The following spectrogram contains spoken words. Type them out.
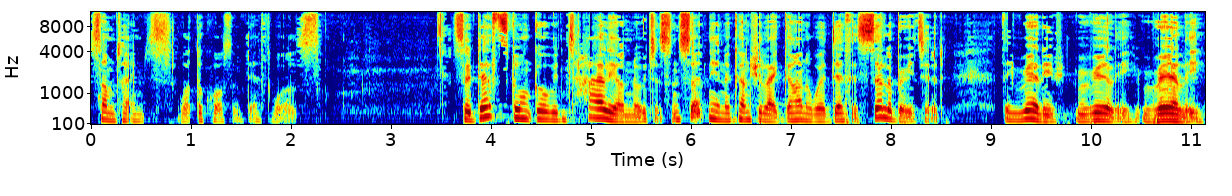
sometimes what the cause of death was. So deaths don't go entirely unnoticed, and certainly in a country like Ghana where death is celebrated, they really, really, rarely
